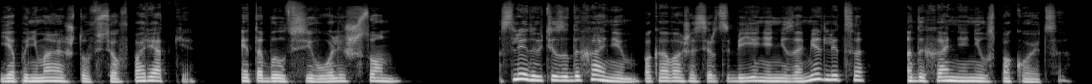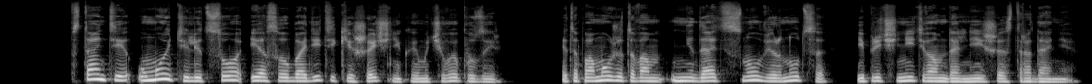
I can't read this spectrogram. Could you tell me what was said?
я понимаю, что все в порядке. Это был всего лишь сон. Следуйте за дыханием, пока ваше сердцебиение не замедлится, а дыхание не успокоится. Встаньте, умойте лицо и освободите кишечник и мочевой пузырь. Это поможет вам не дать сну вернуться и причинить вам дальнейшее страдание.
